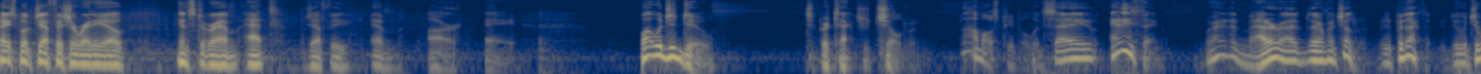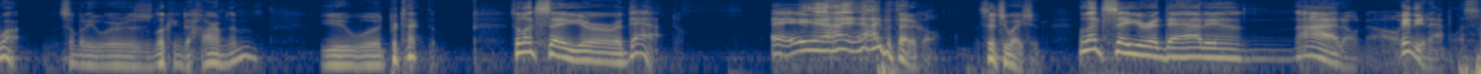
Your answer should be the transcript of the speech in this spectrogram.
Facebook Jeff Fisher Radio, Instagram at JeffyMRA. What would you do to protect your children? Well, most people would say anything, right? It doesn't matter. I, they're my children. You protect them. You do what you want. Somebody was looking to harm them, you would protect them. So let's say you're a dad a hypothetical situation. Let's say you're a dad in, I don't know, Indianapolis.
